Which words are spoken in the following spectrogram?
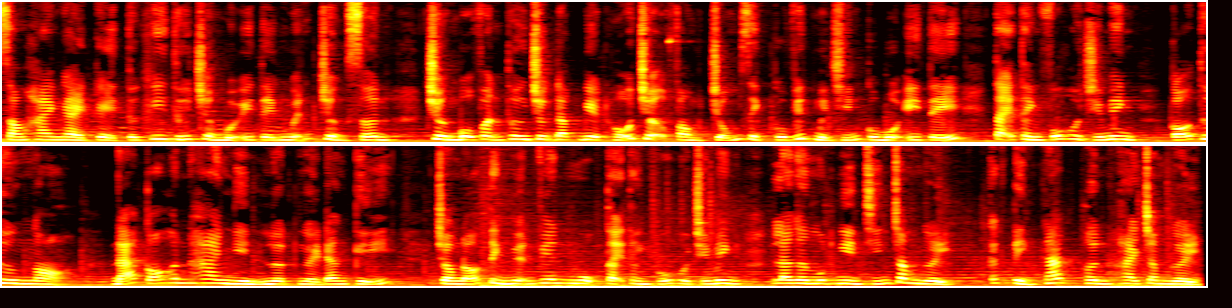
sau 2 ngày kể từ khi Thứ trưởng Bộ Y tế Nguyễn Trường Sơn, trưởng bộ phận thường trực đặc biệt hỗ trợ phòng chống dịch COVID-19 của Bộ Y tế tại thành phố Hồ Chí Minh có thư ngỏ đã có hơn 2.000 lượt người đăng ký, trong đó tình nguyện viên ngụ tại thành phố Hồ Chí Minh là gần 1.900 người, các tỉnh khác hơn 200 người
